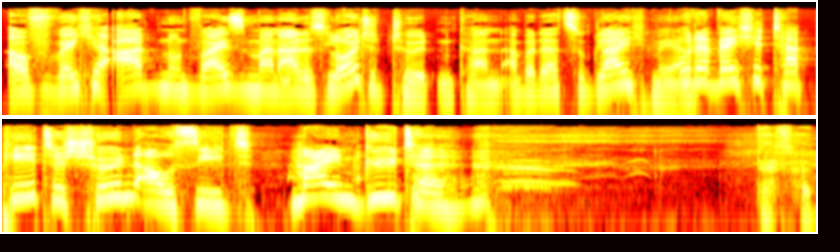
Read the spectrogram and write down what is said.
auf welche Arten und Weisen man alles Leute töten kann. Aber dazu gleich mehr. Oder welche Tapete schön aussieht. Mein Güte. Das hat.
